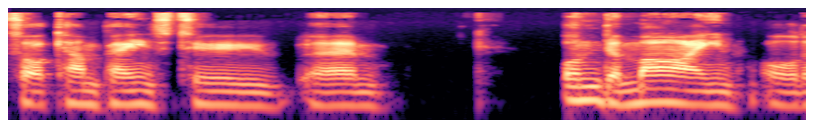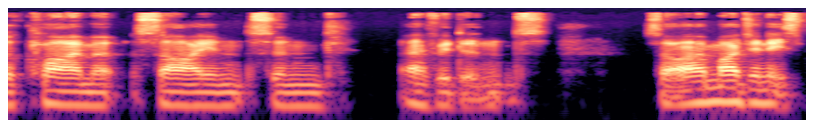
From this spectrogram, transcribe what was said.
sort of campaigns to um undermine all the climate science and evidence. So I imagine it's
